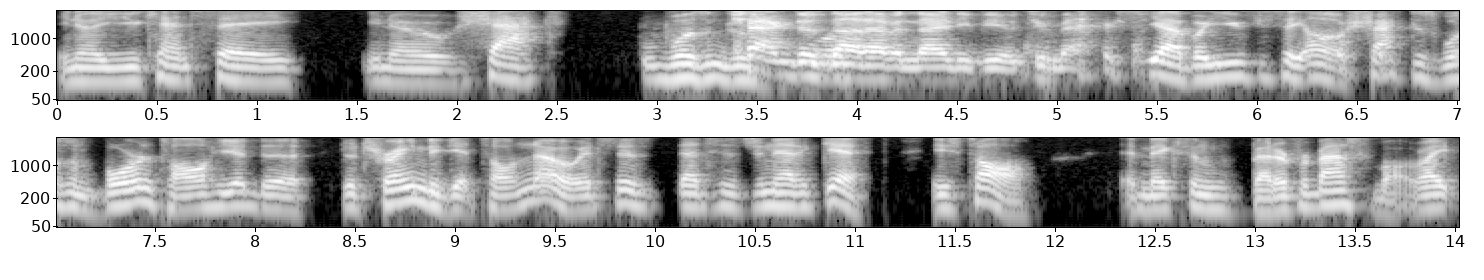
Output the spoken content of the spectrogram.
You know, you can't say, you know, Shaq wasn't just Shaq does not have a 90 VO2 max. Yeah, but you can say, oh, Shaq just wasn't born tall. He had to, to train to get tall. No, it's his that's his genetic gift. He's tall. It makes him better for basketball, right?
